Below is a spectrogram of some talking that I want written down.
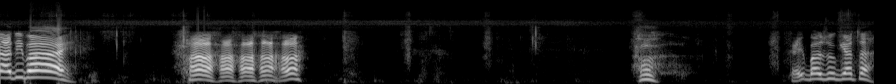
આદિભાઈ. હા હા હા હા હા. હા. કઈ બાજુ ગયા તા?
